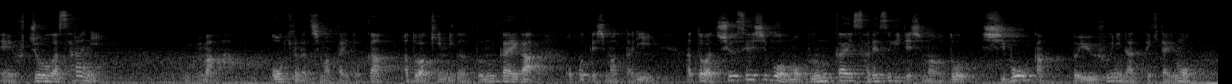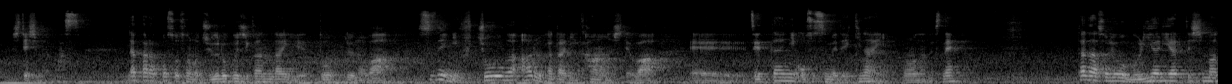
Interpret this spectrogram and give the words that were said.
えー、不調がさらにまあ大きくなってしまったりとかあとは筋肉の分解が起こってしまったりあとは中性脂肪も分解されすぎてしまうと脂肪肝というふうになってきたりもしてしまいます。だからこそその16時間ダイエットというのはすでに不調がある方に関しては、えー、絶対におすすめできないものなんですね。ただそれを無理やりやってしまっ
